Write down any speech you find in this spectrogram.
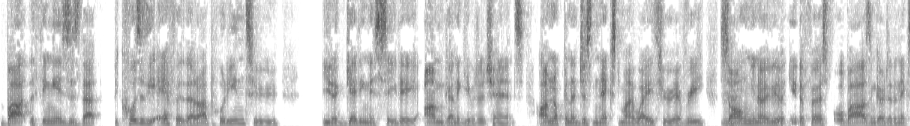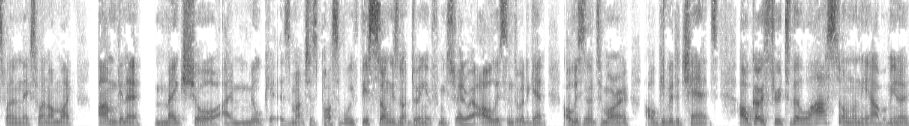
But the thing is, is that because of the effort that I put into, you know, getting this CD, I'm going to give it a chance. I'm not going to just next my way through every song, you know, you Mm. hear the first four bars and go to the next one and the next one. I'm like, I'm going to make sure I milk it as much as possible. If this song is not doing it for me straight away, I'll listen to it again. I'll listen to it tomorrow. I'll give it a chance. I'll go through to the last song on the album, you know,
